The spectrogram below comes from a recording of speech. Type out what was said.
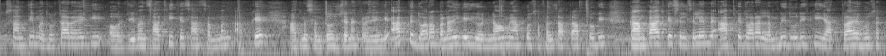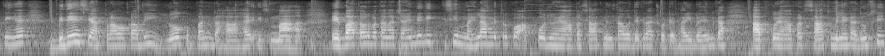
सुख शांति मधुरता रहेगी और जीवन साथी के साथ संबंध आपके आत्मसंतोषजनक रहेंगे। आपके द्वारा बनाई गई योजनाओं में आपको सफलता प्राप्त होगी। कामकाज के सिलसिले में आपके द्वारा लंबी दूरी की यात्राएँ हो सकती हैं। विदेश यात्राओं का भी योग बन रहा है इस माह। एक बात और बताना चाहेंगे कि किसी महिला मित्र को आपको जो है यहाँ पर साथ मिलता हुआ दिख रहा है, छोटे भाई बहन का, आपको यहाँ पर साथ मिलेगा। दूसरी,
